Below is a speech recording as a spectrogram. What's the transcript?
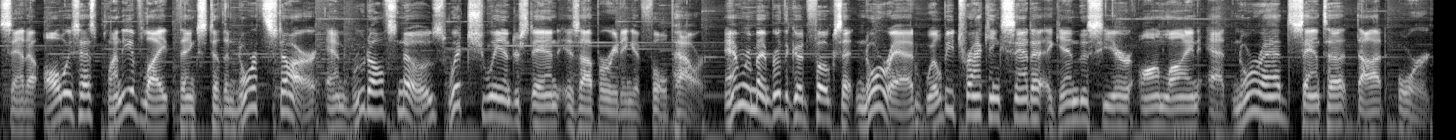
Santa always has plenty of light thanks to the North Star and Rudolph's nose, which we understand is operating at full power. And remember, the good folks at NORAD will be tracking Santa again this year online at noradsanta.org.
